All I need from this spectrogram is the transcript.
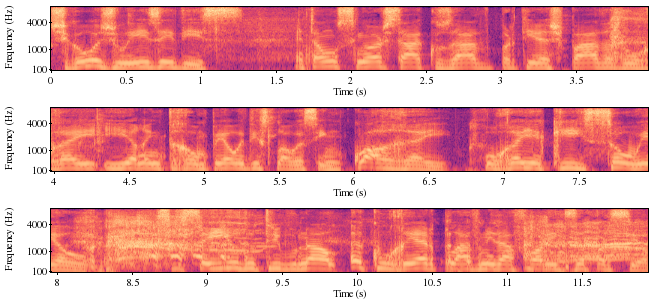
chegou a juíza e disse: Então o senhor está acusado de partir a espada do rei e ele interrompeu e disse logo assim: Qual rei? O rei aqui sou eu. E saiu do tribunal a correr pela avenida afora e desapareceu.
